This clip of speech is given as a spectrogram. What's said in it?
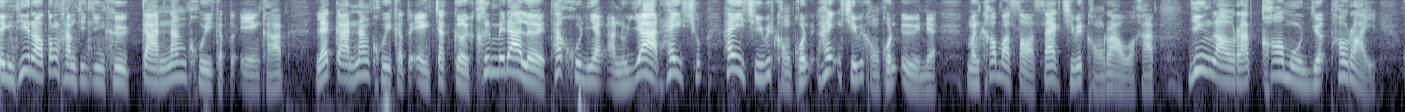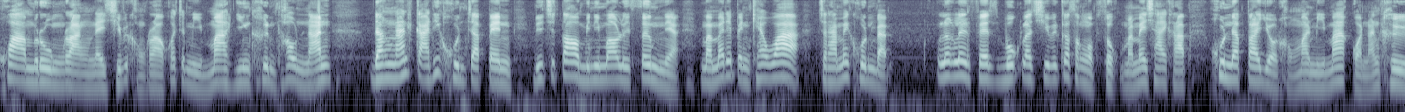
สิ่งที่เราต้องทำจริง ๆ คือการนั่งคุยกับตัวเองครับ และการนั่งคุยกับตัวเองจะเกิดขึ้นไม่ได้เลย ถ้าคุณยังอนุญาตให้ชุให้ชีวิตของคนให้ชีวิตของคนอื่นเนี่ยมันเข้ามาสอดแทรกชีวิตของเราครับ ยิ่งเรารับข้อมูลเยอะเท่าไหร่ ความรุงรังในชีวิตของเราก็จะมีมากยิ่งขึ้นเท่านั้น ดังนั้นการที่คุณจะเป็นดิจิ t a ลมินิมอลลิซึมเนี่ยมันไม่ได้เป็นแค่ว่าจะทำให้คุณแบบเลิกเล่น Facebook แล้วชีวิตก็สงบสุขมันไม่ใช่ครับ คุณประโยชน์ของมันมีมากกว่านั้นคือ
